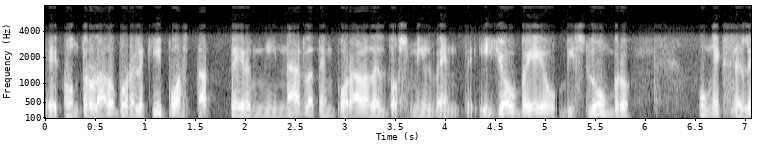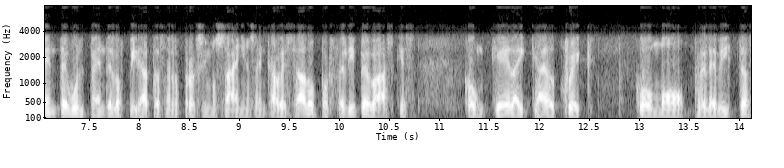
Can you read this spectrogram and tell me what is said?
eh, controlado por el equipo hasta terminar la temporada del 2020. Y yo veo, vislumbro, un excelente bullpen de los Piratas en los próximos años, encabezado por Felipe Vázquez, con Kela y Kyle Crick como relevistas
